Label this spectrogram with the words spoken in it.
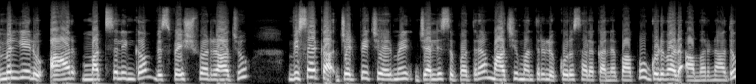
ఎమ్మెల్యేలు R Matsyalingam Vishweshwar Raju Visakha ZP chairman Jalli Subhadra మాజీ మంత్రులు కురసాల కన్నపాపు గుడివాడ అమర్నాథ్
